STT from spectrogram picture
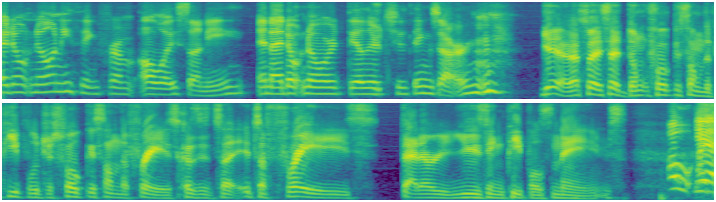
I don't know anything from Always Sunny, and I don't know where the other two things are. Yeah, that's why I said don't focus on the people, just focus on the phrase because it's a it's a phrase that are using people's names. Oh, I yeah,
